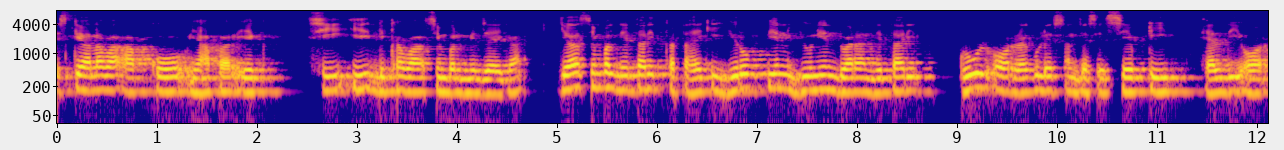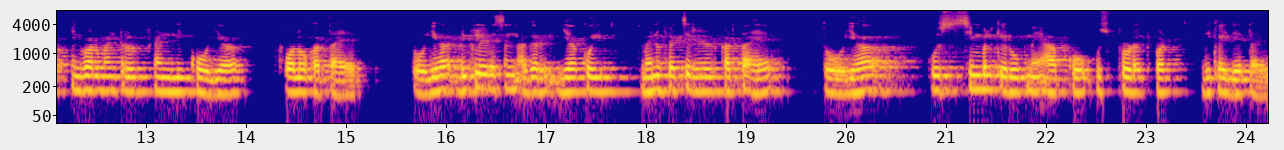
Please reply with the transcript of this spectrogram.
इसके अलावा आपको यहाँ पर एक सी ई e लिखा हुआ सिंबल मिल जाएगा। यह सिंबल निर्धारित करता है कि यूरोपियन यूनियन द्वारा निर्धारित रूल और रेगुलेशन जैसे सेफ्टी हेल्दी और इन्वायरमेंटल फ्रेंडली को यह फॉलो करता है। तो यह डिक्लेरेशन अगर यह कोई मैन्युफैक्चरर करता है तो यह उस सिंबल के रूप में आपको उस प्रोडक्ट पर दिखाई देता है।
